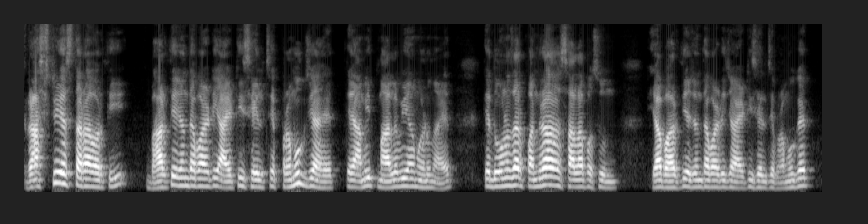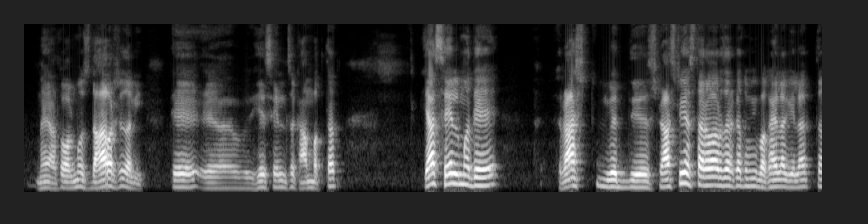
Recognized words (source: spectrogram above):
राष्ट्रीय स्तरावरती Bharatiya Janata party I T सेलचे प्रमुख जे आहेत ते अमित मालविया म्हणून आहेत. ते दोन हजार पंधरा सालापासून या भारतीय जनता पार्टीच्या आय टी सेलचे प्रमुख आहेत. म्हणजे आता ऑलमोस्ट दहा वर्ष झाली ते हे सेलचं काम बघतात. या सेलमध्ये राष्ट्र राष्ट्रीय स्तरावर जर का तुम्ही बघायला गेलात तर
